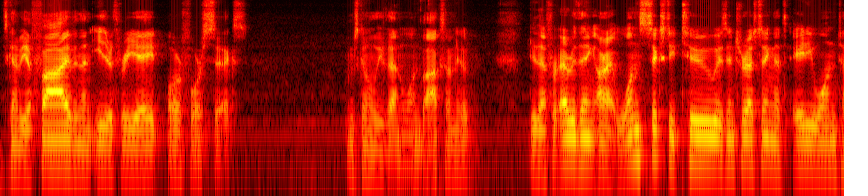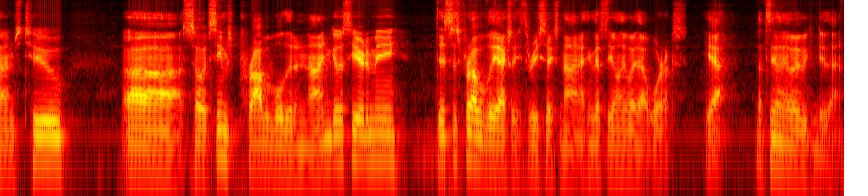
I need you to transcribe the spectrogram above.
It's going to be a 5 and then either 3, 8 or 4, 6. I'm just going to leave that in one box. I don't need to do that for everything. All right, 162 is interesting. That's 81 times 2. Uh, so it seems probable that a 9 goes here to me. This is probably actually 369. I think that's the only way that works. Yeah, that's the only way we can do that.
